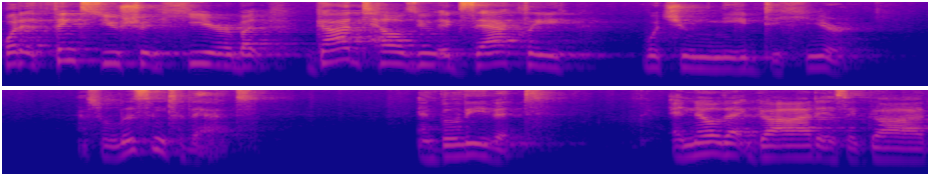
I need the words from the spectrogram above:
what it thinks you should hear, but God tells you exactly what you need to hear. And so listen to that and believe it. And know that God is a God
